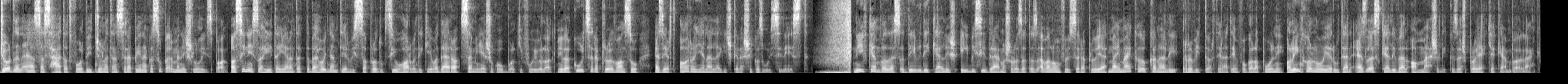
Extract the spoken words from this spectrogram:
Jordan Elsas hátat fordít Jonathan szerepének a Superman és Loisban. A színész a héten jelentette be, hogy nem tér vissza a produkció harmadik évadára személyes okokból kifolyólag. Mivel kult szerepről van szó, ezért arra jelenleg is keresik az új színészt. Neve Campbell lesz a David. Kelly és ABC drámasorozat az Avalon főszereplője, mely Michael Connelly rövid történetén fog alapulni. A Lincoln Lawyer után ez lesz Kellyvel a második közös projektje Campbellnek.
